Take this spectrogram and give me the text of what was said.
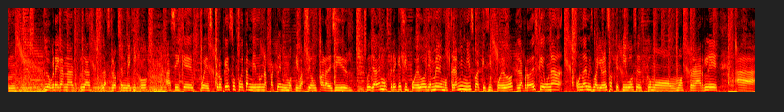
um, logré ganar las, las trucks en México. Así que pues creo que eso fue también una parte de mi motivación para decir, pues ya demostré que sí puedo, ya me demostré a mí misma que sí puedo. La verdad es que una, uno de mis mayores objetivos es como mostrarle a,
